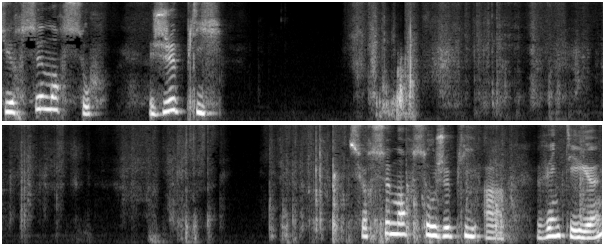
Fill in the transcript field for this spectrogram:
sur ce morceau, je plie sur ce morceau, je plie à 21,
